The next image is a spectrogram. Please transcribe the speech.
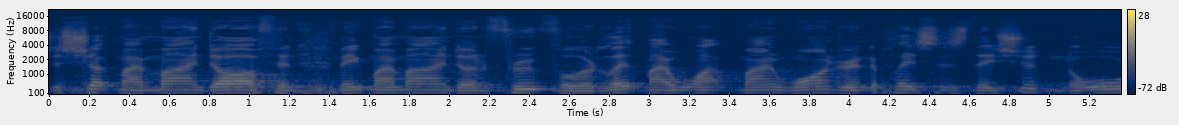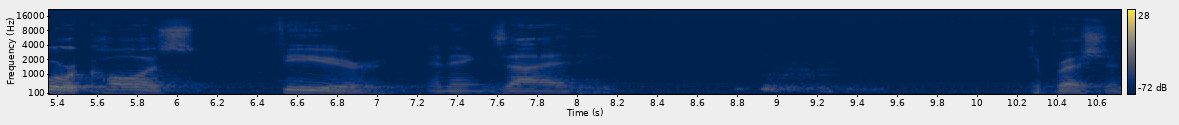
just shut my mind off and make my mind unfruitful or let my wa- mind wander into places they shouldn't or cause fear and anxiety, depression,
